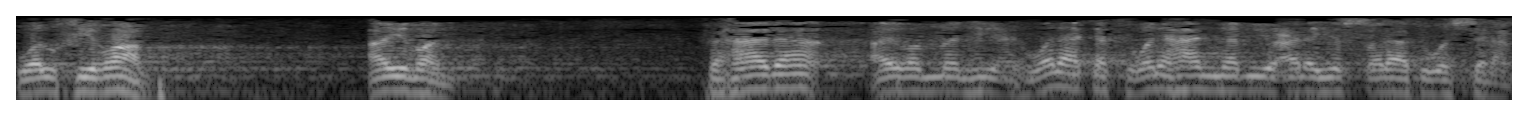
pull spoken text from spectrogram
والخضاب أيضا. فهذا أيضا منهي عنه. ولا تكفي ونهى النبي عليه الصلاة والسلام.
